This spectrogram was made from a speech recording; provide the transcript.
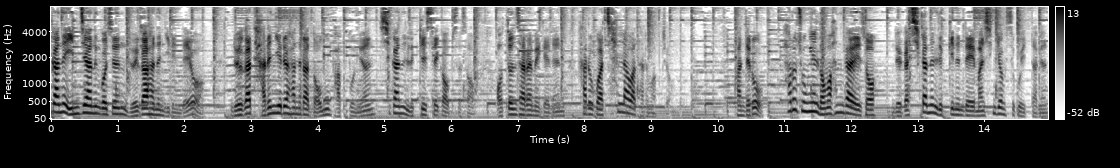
시간을 인지하는 것은 뇌가 하는 일인데요. 뇌가 다른 일을 하느라 너무 바쁘면 시간을 느낄 새가 없어서 어떤 사람에게는 하루가 찰나와 다름없죠. 반대로 하루 종일 너무 한가해서 뇌가 시간을 느끼는 데에만 신경 쓰고 있다면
